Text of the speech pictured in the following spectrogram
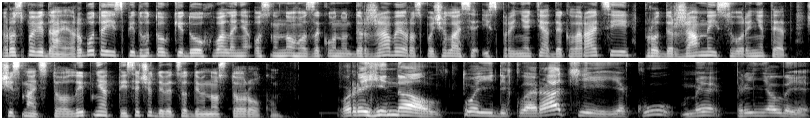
розповідає, робота із підготовки до ухвалення основного закону держави розпочалася із прийняття декларації про державний суверенітет 16 липня 1990 року. оригінал тої декларації, яку ми прийняли.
